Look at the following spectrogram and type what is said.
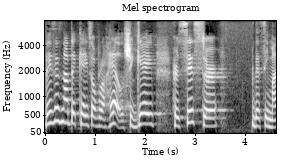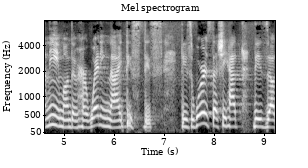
This is not the case of Rahel. She gave her sister the simanim on the, her wedding night, these, these, these words that she had, this uh,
